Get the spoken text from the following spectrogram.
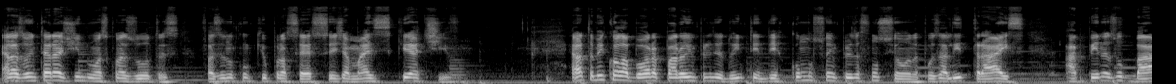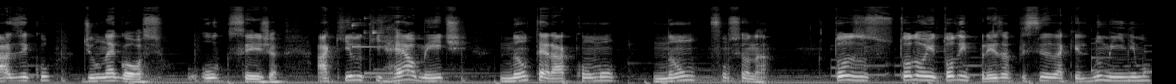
elas vão interagindo umas com as outras, fazendo com que o processo seja mais criativo. Ela também colabora para o empreendedor entender como sua empresa funciona, pois ali traz apenas o básico de um negócio, ou seja, aquilo que realmente não terá como não funcionar. Todos, todo, toda empresa precisa daquele, no mínimo,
